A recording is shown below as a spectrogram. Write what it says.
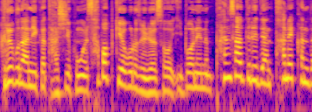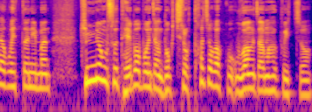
그러고 나니까 다시 공을 사법 개혁으로 돌려서 이번에는 판사들에 대한 탄핵한다고 했더니만 김명수 대법원장 녹취록 터져갖고 우왕좌왕 걱정하고 있죠.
